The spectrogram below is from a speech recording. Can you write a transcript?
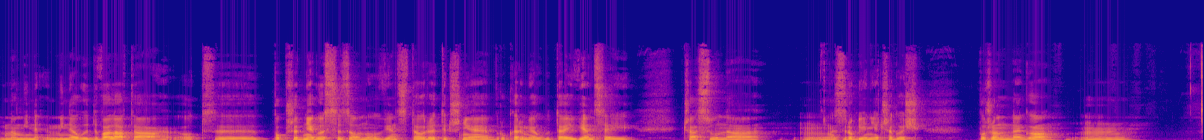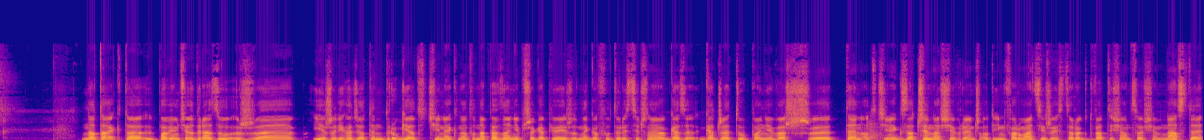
no, minęły dwa lata od y, poprzedniego sezonu, więc teoretycznie Brooker miał tutaj więcej czasu na y, zrobienie czegoś porządnego. No tak, to powiem ci od razu, że jeżeli chodzi o ten drugi odcinek, no to na pewno nie przegapiłeś żadnego futurystycznego gadżetu, ponieważ e, ten odcinek zaczyna się wręcz od informacji, że jest to rok 2018.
